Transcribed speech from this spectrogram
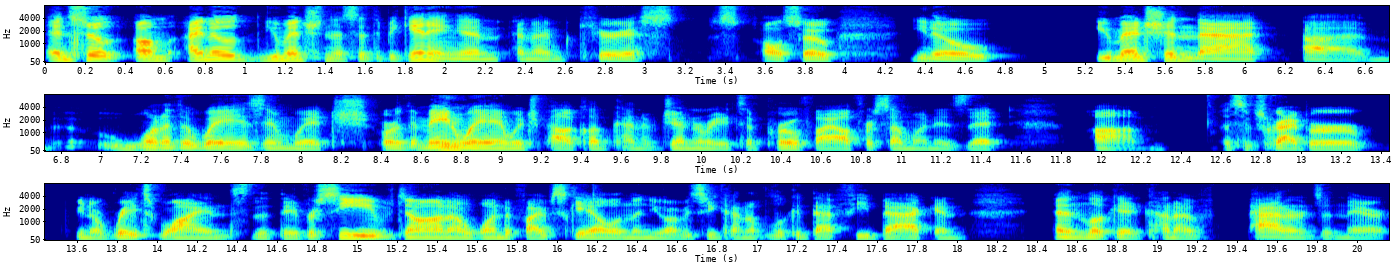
And so um, I know you mentioned this at the beginning, and, and I'm curious also, you know, you mentioned that uh, one of the ways in which, or the main way in which Palate Club kind of generates a profile for someone is that um, a subscriber you know rates wines that they've received on a one to five scale and then you obviously kind of look at that feedback and and look at kind of patterns in there.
